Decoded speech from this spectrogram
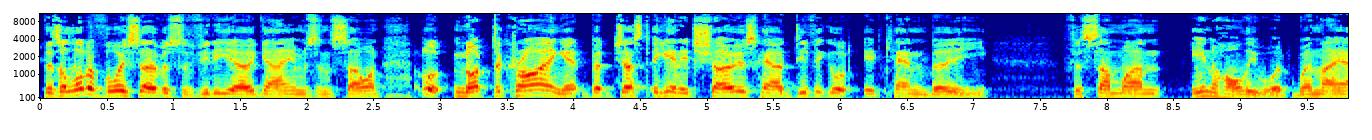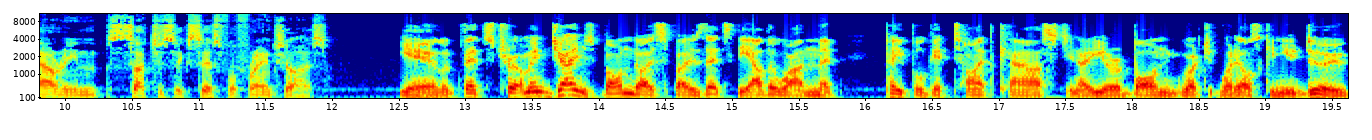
There's a lot of voiceovers for video games and so on. Look, not decrying it, but just again, it shows how difficult it can be for someone in Hollywood when they are in such a successful franchise. Yeah, look, that's true. I mean, James Bond, I suppose, that's the other one that people get typecast. You know, you're a Bond. What, what else can you do?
